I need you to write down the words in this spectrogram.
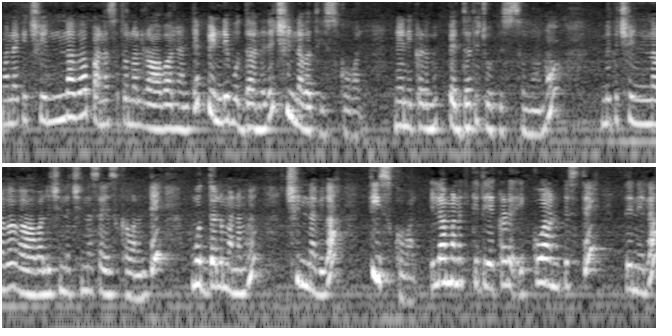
మనకి చిన్నగా పనస రావాలంటే పిండి ముద్ద అనేది చిన్నగా తీసుకోవాలి. నేను ఇక్కడ మీకు పెద్దది చూపిస్తున్నాను. మీకు చిన్నగా కావాలి చిన్న చిన్న సైజు కావాలంటే ముద్దలు మనము చిన్నవిగా తీసుకోవాలి. ఇలా మనకి ఇది ఎక్కడ ఎక్కువ అనిపిస్తే దీన్ని ఇలా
